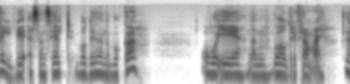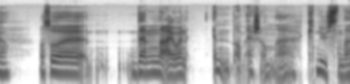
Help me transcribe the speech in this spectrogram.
veldig essensielt både i denne boka og i den Gå aldri fra meg. Ja. Og så eh, Den er jo en enda mer sånn eh, knusende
